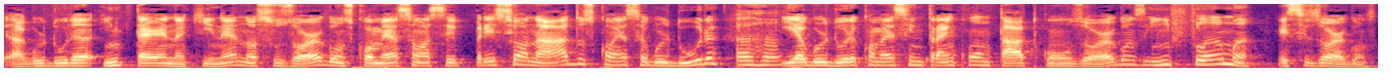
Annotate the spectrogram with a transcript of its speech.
a gordura interna aqui, né? Nossos órgãos começam a ser pressionados com essa gordura uhum. e a gordura começa a entrar em contato com os órgãos e inflama esses órgãos.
